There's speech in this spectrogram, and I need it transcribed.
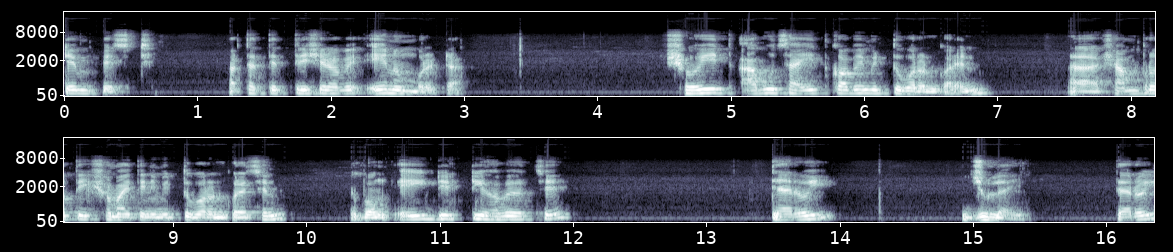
টেম্পেস্ট অর্থাৎ তেত্রিশের হবে এ নম্বর এটা শহীদ আবু সাইদ কবে মৃত্যুবরণ করেন? সাম্প্রতিক সময় তিনি মৃত্যুবরণ করেছেন। এবং এই ডেটটি হবে হচ্ছে তেরোই জুলাই। তেরোই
